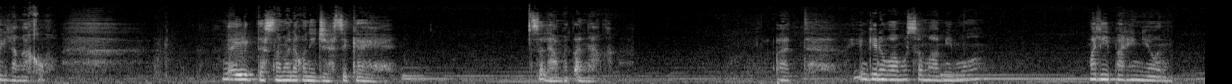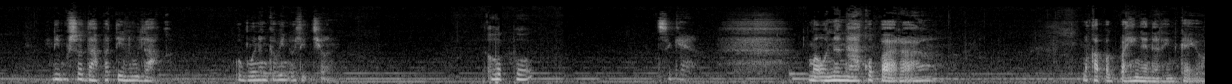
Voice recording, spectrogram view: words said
Okay lang ako. Nailigtas naman ako ni Jessica eh. Salamat, anak. At yung ginawa mo sa mami mo, mali pa rin yon. Hindi mo siya dapat tinulak. Huwag mo nang gawin ulit yon. Opo. Sige. Mauna na ako para makapagpahinga na rin kayo.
